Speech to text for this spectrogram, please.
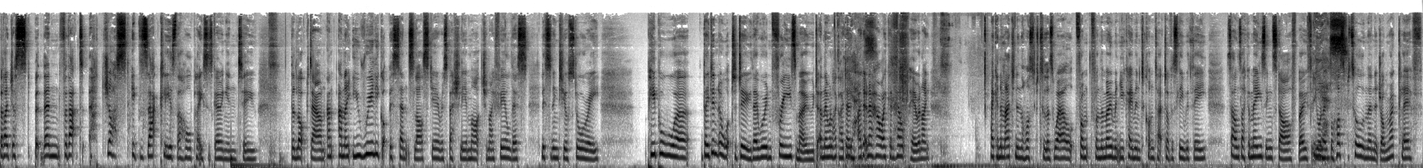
But I just. But then for that, just exactly as the whole place is going into the lockdown, and and you really got this sense last year, especially in March, and I feel this listening to your story. People were they didn't know what to do. They were in freeze mode, and they were like, "I don't, yes. I don't know how I can help here." And I, I can imagine in the hospital as well. From from the moment you came into contact, obviously with the sounds like amazing staff, both at your yes. local hospital and then at John Radcliffe.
